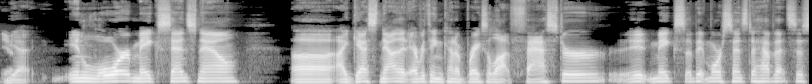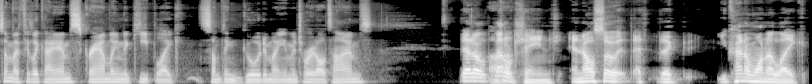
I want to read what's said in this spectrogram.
Yep. Yeah, in lore makes sense now. Uh, I guess now that everything kind of breaks a lot faster, it makes a bit more sense to have that system. I feel like I am scrambling to keep like something good in my inventory at all times. That'll Uh, that'll change. And also the you kind of want to like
